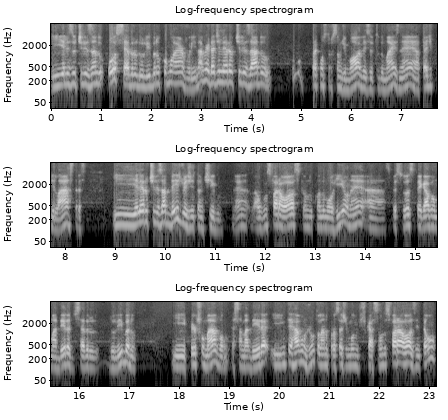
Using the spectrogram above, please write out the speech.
e eles utilizando o cedro do Líbano como árvore. E, na verdade, ele era utilizado para construção de móveis e tudo mais, né, até de pilastras, e ele era utilizado desde o Egito Antigo. Né? Alguns faraós, quando, quando morriam, né, as pessoas pegavam madeira do cedro do Líbano e perfumavam essa madeira e enterravam junto lá no processo de mumificação dos faraós. Então,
